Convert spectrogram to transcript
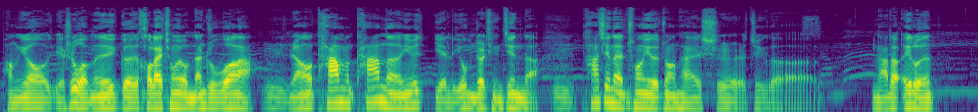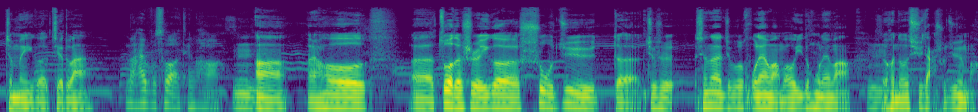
朋友也是我们一个后来成为我们男主播了，嗯，然后他们他呢，因为也离我们这儿挺近的，嗯。他现在创业的状态是这个拿到 A 轮这么一个阶段。那还不错，挺好。嗯。啊，然后。呃，做的是一个数据的，就是现在这不是互联网，包括移动互联网，嗯。有很多虚假数据嘛。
